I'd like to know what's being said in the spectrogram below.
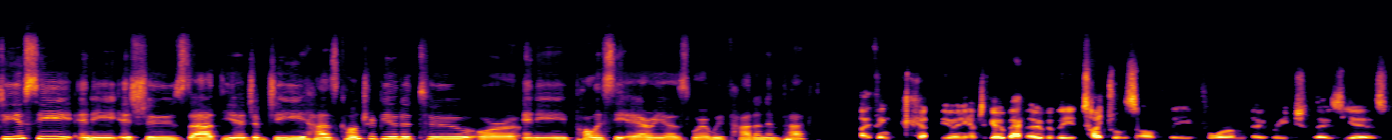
do you see any issues that the EHFG has contributed to or any policy areas where we've had an impact? I think you only have to go back over the titles of the forum over each of those years,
